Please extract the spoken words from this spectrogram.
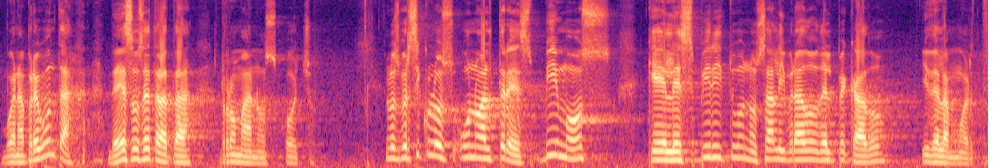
Buena pregunta. De eso se trata Romanos 8. En los versículos 1 al 3 vimos que el Espíritu nos ha librado del pecado y de la muerte.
